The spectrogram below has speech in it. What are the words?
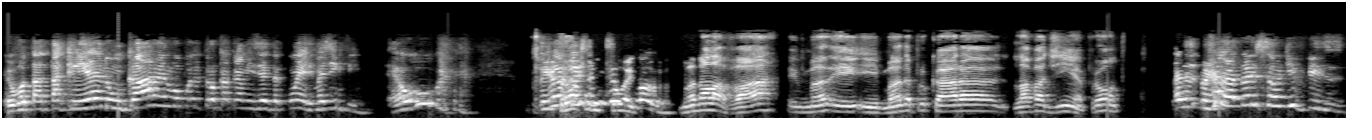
Eu vou estar tá tacleando um cara e não vou poder trocar camiseta com ele. Mas enfim, é o. Os jogadores também são fogo. Manda lavar e manda, e, e manda pro cara lavadinha, pronto. Mas os jogadores são difíceis.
